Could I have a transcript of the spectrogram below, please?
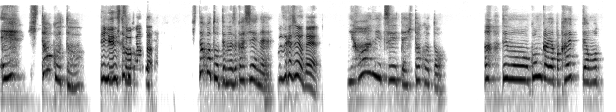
え、一言？ていう質問があった。一言って難しいね。難しいよね。日本について一言。あ、でも今回やっぱ帰って思っ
